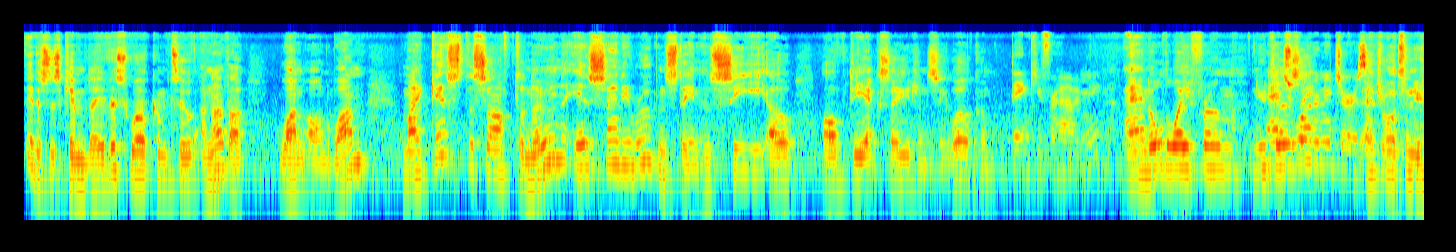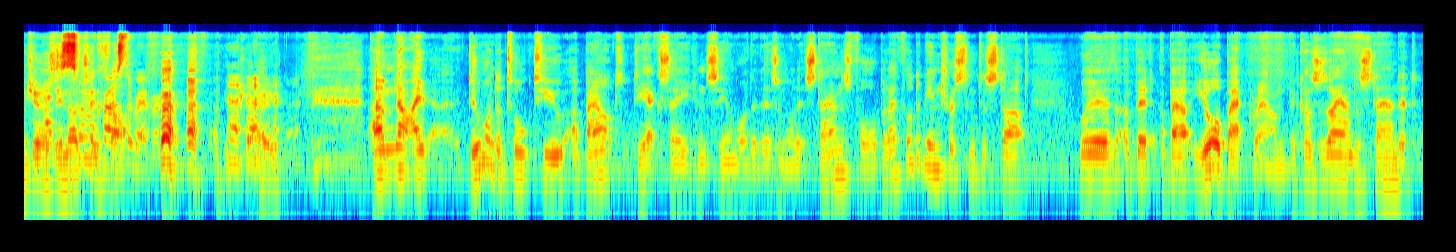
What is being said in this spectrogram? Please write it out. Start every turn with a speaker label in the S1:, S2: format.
S1: Hey, this is Kim Davis. Welcome to another one on one. My guest this afternoon is Sandy Rubenstein, who's CEO of DX Agency. Welcome.
S2: Thank you for having me.
S1: And all the way from New Jersey?
S2: Edgewater, New Jersey.
S1: Edgewater, New Jersey,
S2: I
S1: not
S2: swim
S1: too
S2: across
S1: far.
S2: the river.
S1: okay. Um, now, I uh, do want to talk to you about DX Agency and what it is and what it stands for, but I thought it'd be interesting to start with a bit about your background, because as I understand it,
